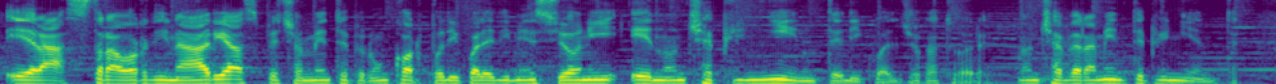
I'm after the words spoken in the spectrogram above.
era straordinaria, specialmente per un corpo di quelle dimensioni, e non c'è più niente di quel giocatore. Non c'è veramente più niente.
